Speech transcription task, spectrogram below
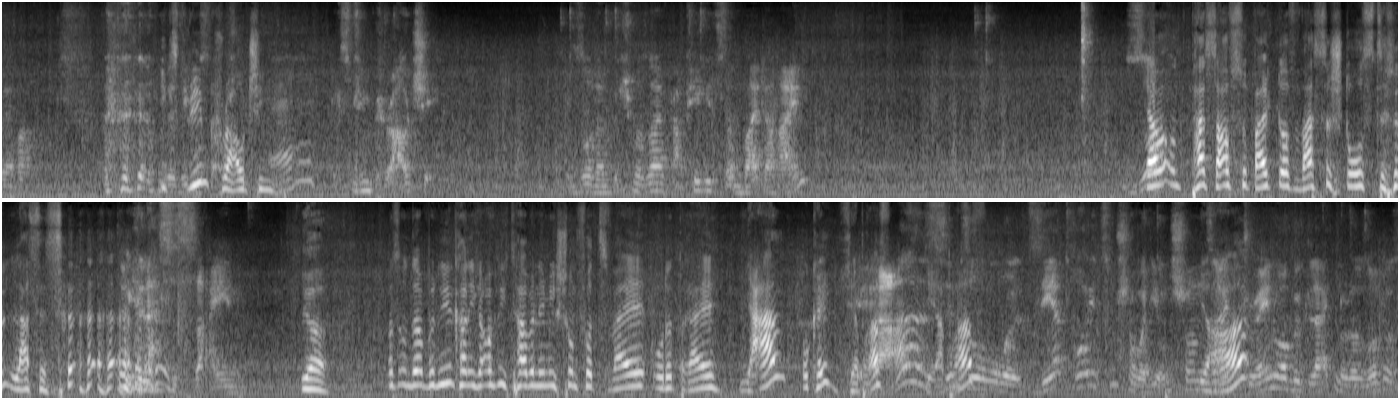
wäre. Und Extreme Crouching. Extreme Crouching. So, dann würde ich mal sagen, ab hier geht's dann weiter rein. So, Ja, und pass auf, sobald du auf Wasser stoßt, lass es. lass es sein. ja. Was und abonnieren kann ich auch nicht, habe nämlich schon vor zwei oder drei Jahren. Okay, sehr brav. Ja, sehr sind brav. so sehr treue Zuschauer, die uns schon Ja. seit Draenor begleiten oder so, das,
